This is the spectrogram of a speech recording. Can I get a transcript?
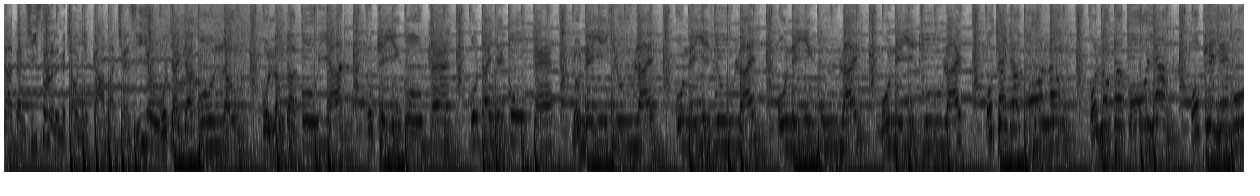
နာတန်ချီဆိုးလို့လည်းမကြောက်ရင်ကာပါချန်စီယိုကိုကြိုက်တာကိုလုံးကိုလုံးတာကိုရကိုဖြစ်ရင်ကိုခံကိုတိုင်းနဲ့ကိုက န်လုံးနေရင်ယူလိုက်ကိုနေရင်လူလိုက်အိုနေရင်ကူလိုက်ငိုနေရင်ထူလိုက်ကိုကြိုက်တာကိုလုံးကိုလုံးတာကိုရကိုဖြစ်ရင်ကို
